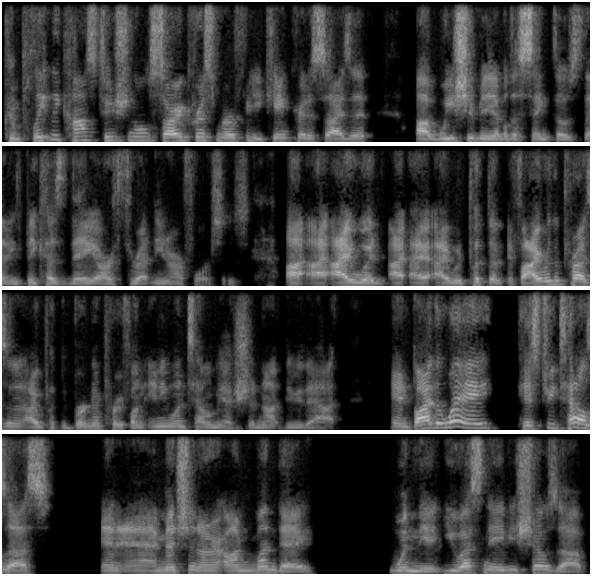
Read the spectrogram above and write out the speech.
completely constitutional. Sorry, Chris Murphy, you can't criticize it. Uh, we should be able to sink those things because they are threatening our forces. Uh, I, I, would I, I, would put the if I were the president, I would put the burden of proof on anyone telling me I should not do that. And by the way, history tells us, and, and I mentioned on, on Monday, when the U.S. Navy shows up,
